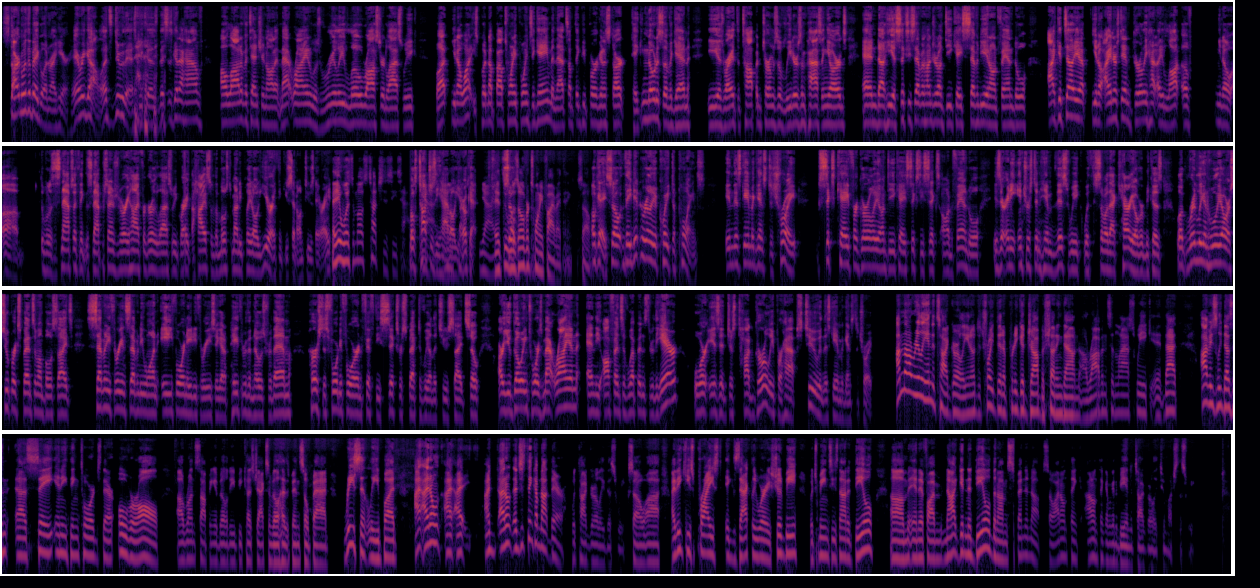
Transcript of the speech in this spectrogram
starting with a big one right here. Here we go. Let's do this because this is going to have a lot of attention on it. Matt Ryan was really low rostered last week. But you know what? He's putting up about 20 points a game, and that's something people are going to start taking notice of again. He is right at the top in terms of leaders and passing yards and uh, he is 6,700 on DK, 78 on FanDuel. I could tell you, you know, I understand Gurley had a lot of, you know, uh, was the snaps. I think the snap percentage was very high for Gurley last week, right? The highest or the most amount he played all year, I think you said on Tuesday, right? It was the most touches he's had. Most touches he had all year. Okay. Yeah, it, it So- was over 25, I think. So Okay, so they didn't really equate to points in this game against Detroit. 6K for Gurley on DK, 66 on FanDuel. Is there any interest in him this week with some of that carryover? Because look, Ridley and Julio are super expensive on both sides 73 and 71, 84 and 83. So you got to pay through the nose for them. Hurst is 44 and 56, respectively, on the two sides. So are you going towards Matt Ryan and the offensive weapons through the air? Or is it just Todd Gurley, perhaps, too, in this game against Detroit? I'm not really into Todd Gurley. You know, Detroit did a pretty good job of shutting down uh, Robinson last week. It, that obviously doesn't uh, say anything towards their overall uh, run stopping ability because Jacksonville has been so bad recently. But I, I don't, I, I, I, I don't. I just think I'm not there with Todd Gurley this week. So uh, I think he's priced exactly where he should be, which means he's not a deal. Um, and if I'm not getting a deal, then I'm spending up. So I don't think I don't think I'm going to be into Todd Gurley too much this week.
